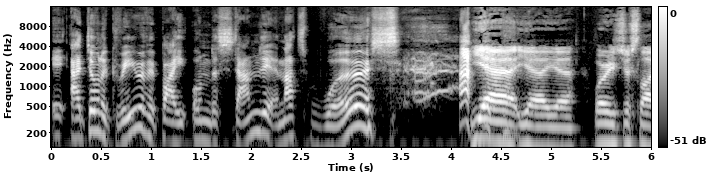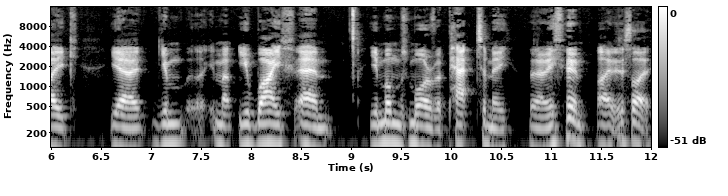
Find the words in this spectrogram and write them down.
it, I don't agree with it, but I understand it, and that's worse. yeah, yeah, yeah. Where he's just like, yeah, your your wife, um, your mum's more of a pet to me than anything. Like it's like,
